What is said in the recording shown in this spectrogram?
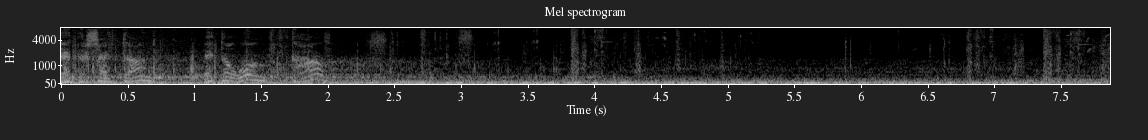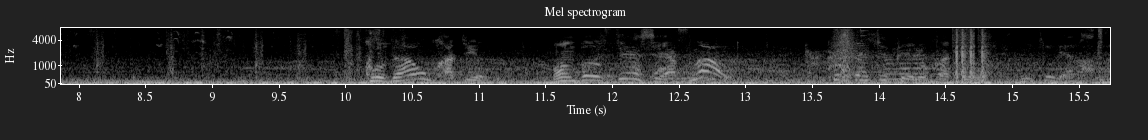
Это Шайтан? Это он там? Куда уходил? Он был здесь, я знал. Куда теперь уходил? Интересно.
